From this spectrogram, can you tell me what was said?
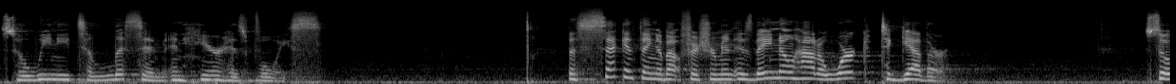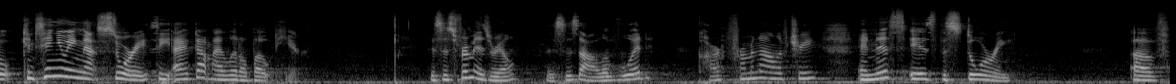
So we need to listen and hear His voice. The second thing about fishermen is they know how to work together. So, continuing that story, see, I've got my little boat here. This is from Israel. This is olive wood carved from an olive tree. And this is the story of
